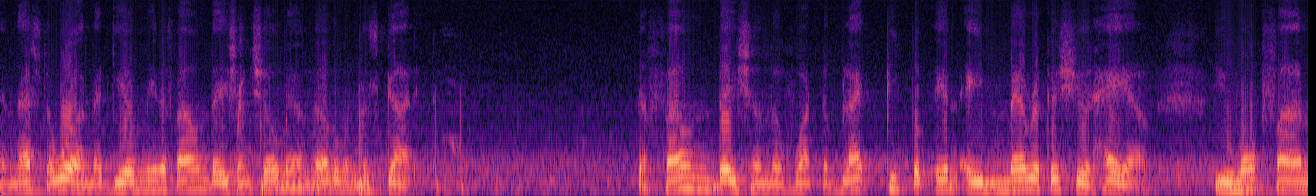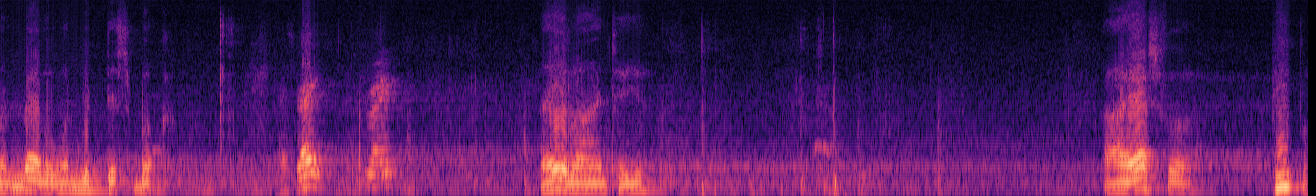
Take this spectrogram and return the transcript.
and that's the one that give me the foundation. Show me another one that's got it. The foundation of what the black people in America should have. You won't find another one with this book. That's right. That's right. I ain't lying to you. I ask for people.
